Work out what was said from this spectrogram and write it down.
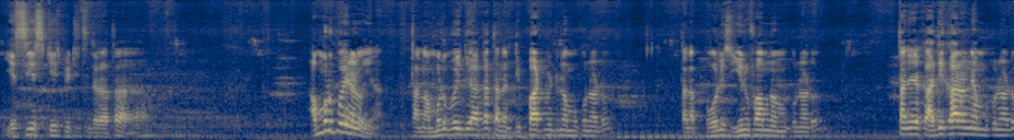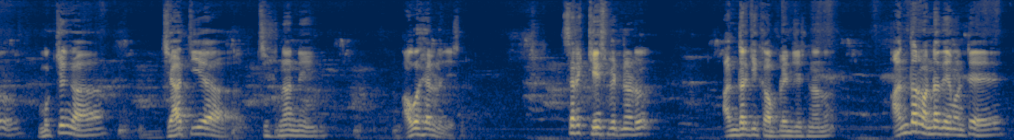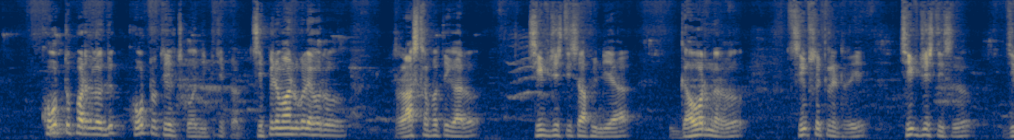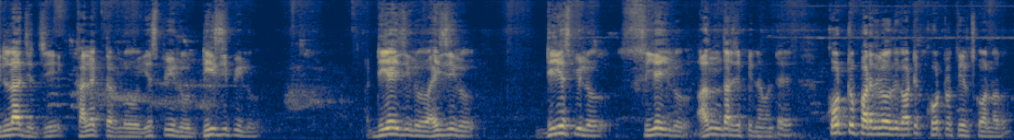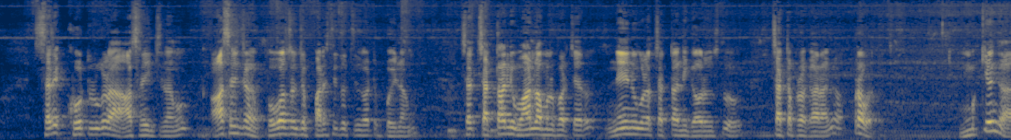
ఎస్సీ ఎస్టీ కేసు పెట్టించిన తర్వాత అమ్ముడుపోయినాడు ఈయన. తను అమ్ముడుపోయింది కాక తన డిపార్ట్మెంట్ను నమ్ముకున్నాడు తన పోలీస్ యూనిఫామ్ అమ్ముకున్నాడు తన యొక్క అధికారాన్ని అమ్ముకున్నాడు. ముఖ్యంగా జాతీయ చిహ్నాన్ని అవహేళన చేసినాడు. సరే కేసు పెట్టినాడు. అందరికీ కంప్లైంట్ చేసినాను. అందరూ అన్నది ఏమంటే కోర్టు పరిధిలో ఉంది కోర్టు తేల్చుకో అని చెప్పి చెప్పారు చెప్పిన వాళ్ళు కూడా ఎవరు? రాష్ట్రపతి గారు chief justice of India governor chief secretary chief justice జిల్లా జడ్జి కలెక్టర్లు ఎస్పీలు డీజీపీలు డిఐజీలు ఐజీలు డిఎస్పీలు సిఐలు అందరు చెప్పిందేమంటే కోర్టు పరిధిలో ఉంది కాబట్టి కోర్టులో తేల్చుకున్నారు. సరే కోర్టును కూడా ఆశ్రయించినాము. ఆశ్రయించిన పోవాల్సిన పరిస్థితి వచ్చింది కాబట్టి పోయినాము. సరే చట్టాన్ని వాళ్ళు అమలుపరిచారు. నేను కూడా చట్టాన్ని గౌరవిస్తూ చట్ట ప్రకారంగా ప్రవర్తించాను. ముఖ్యంగా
